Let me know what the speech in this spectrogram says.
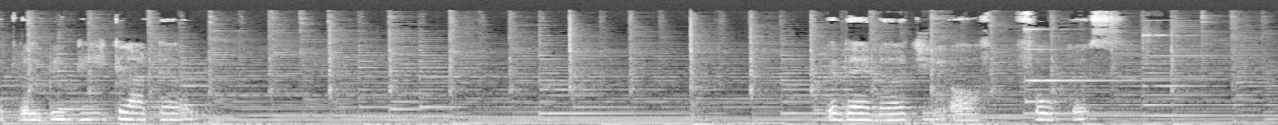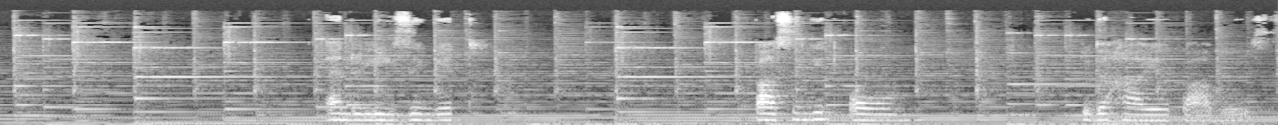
it will be decluttered with the energy of focus and releasing it, passing it on to the higher powers.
